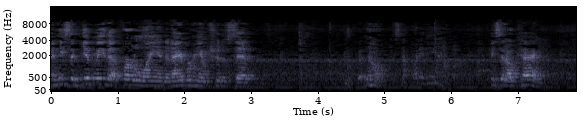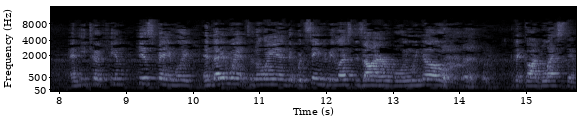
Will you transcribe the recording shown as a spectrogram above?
And he said, Give me that fertile land. And Abraham should have said, no, that's not what he did. He said, okay. And he took him, his family, and they went to the land that would seem to be less desirable. And we know that God blessed them.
